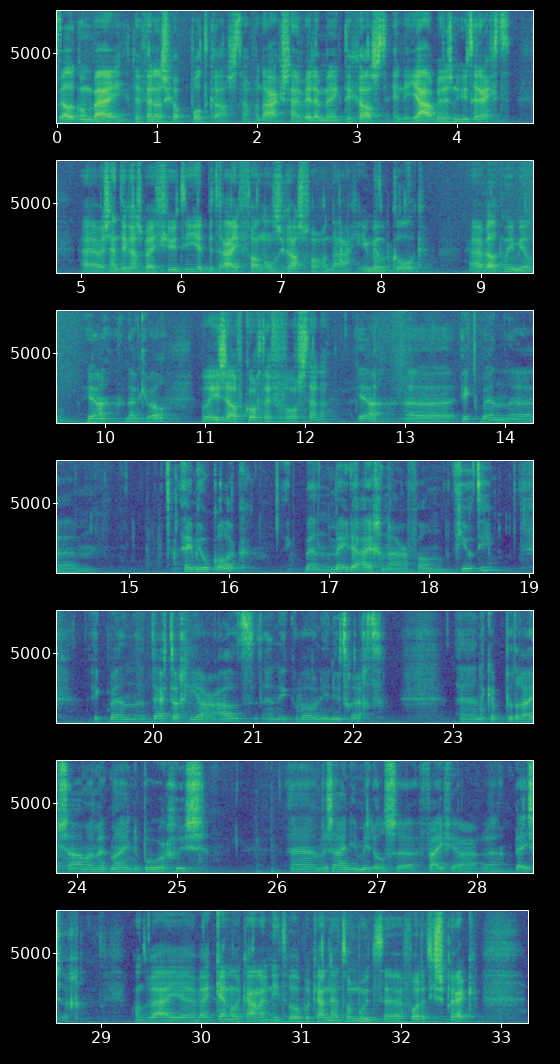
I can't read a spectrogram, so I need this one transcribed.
Welkom bij de Vennerschap Podcast. En vandaag zijn Willem en ik de gast in de jaarbeurs in Utrecht. Uh, we zijn te gast bij Futy, het bedrijf van onze gast van vandaag, Emiel Kolk. Uh, welkom Emiel. Ja, dankjewel. Wil je jezelf kort even voorstellen? Ja, uh, ik ben Emiel Kolk. Ik ben mede-eigenaar van Futy. Ik ben 30 jaar oud en ik woon in Utrecht. En ik heb het bedrijf samen met mijn broer Guus. En we zijn inmiddels vijf jaar bezig. Want wij, uh, wij kennen elkaar nog niet. We hebben elkaar net ontmoet uh, voor dit gesprek.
